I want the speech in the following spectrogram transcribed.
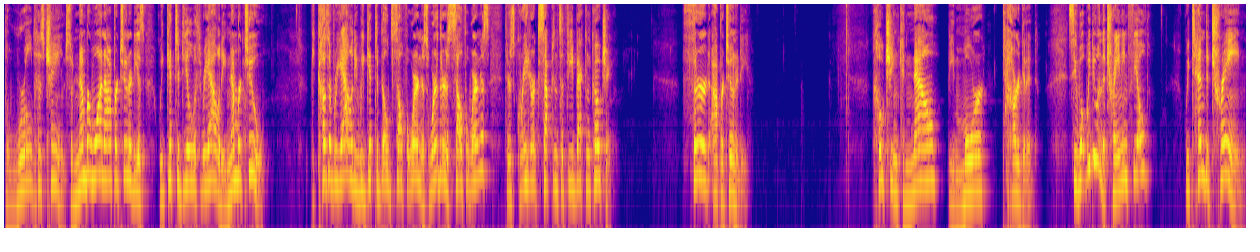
The world has changed. So, number one opportunity is we get to deal with reality. Number two, because of reality, we get to build self awareness. Where there is self awareness, there's greater acceptance of feedback and coaching. Third opportunity coaching can now be more targeted. See, what we do in the training field, we tend to train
